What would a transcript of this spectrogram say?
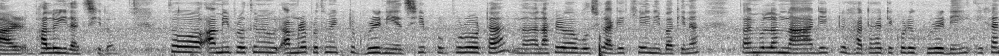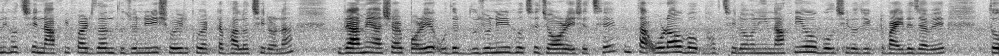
আর ভালোই লাগছিল। তো আমি প্রথমে আমরা প্রথমে একটু ঘুরে নিয়েছি। পুরোটা নাফির বাবা বলছিল আগে খেয়ে নিবা কিনা। তো আমি বললাম, না, আগে একটু হাঁটাহাঁটি করে ঘুরে নিই। এখানে হচ্ছে নাফি, ফারজান দুজনেরই শরীর খুব একটা ভালো ছিল না। গ্রামে আসার পরে ওদের দুজনেরই হচ্ছে জ্বর এসেছে। কিন্তু ওরাও ভাবছিল মানে নাফিও বলছিল যে একটু বাইরে যাবে। তো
